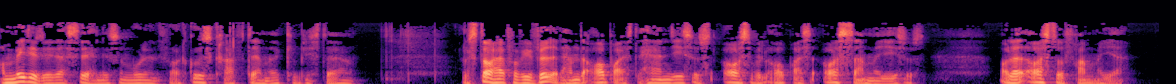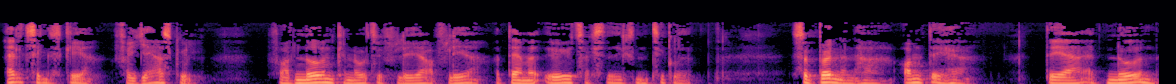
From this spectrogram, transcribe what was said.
Og midt i det, der ser han ligesom muligheden for, at Guds kraft dermed kan blive større. Og det står her, for vi ved, at han, der oprejste Herren Jesus, også vil oprejse os sammen med Jesus. Og lad os stå frem med jer. Alting sker for jeres skyld, for at nåden kan nå til flere og flere, og dermed øge taksidelsen til Gud. Så bønden har om det her, det er, at nåden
